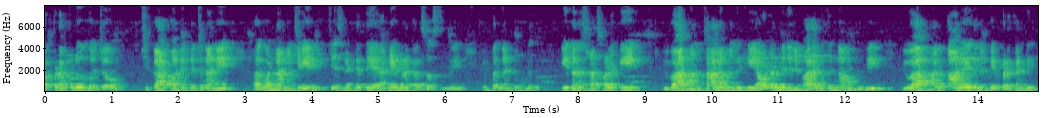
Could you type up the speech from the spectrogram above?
అప్పుడప్పుడు కొంచెం చికాకు అనిపించగానే భగవన్నామం చేయండి. చేసినట్లయితే అన్నీ కూడా కలిసి వస్తుంది. ఇబ్బంది అంటూ ఉండదు. ఈ ధనుసు రాశి వాళ్ళకి వివాహం చాలామందికి అవటం లేదని బాగా అధికంగా ఉంటుంది. వివాహాలు కాలేదని భయపడకండి.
